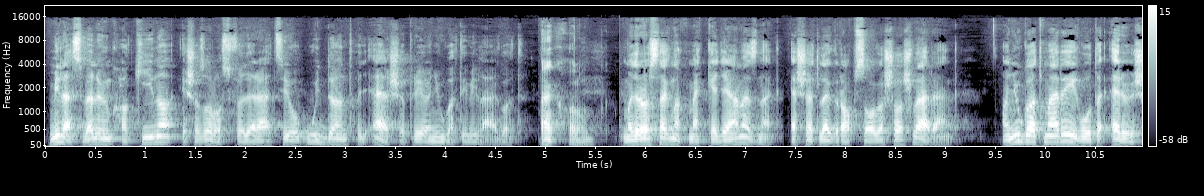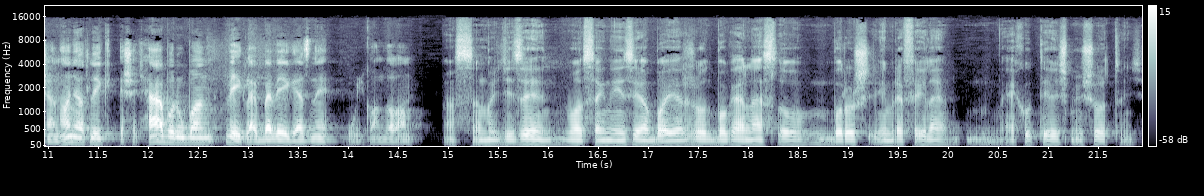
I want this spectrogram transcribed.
Mi lesz velünk, ha Kína és az Orosz Föderáció úgy dönt, hogy elsöpri a nyugati világot? Meghalunk. Magyarországnak megkegyelmeznek? Esetleg rabszolgasors vár ránk? A nyugat már régóta erősen hanyatlik, és egy háborúban végleg bevégezni, úgy gondolom. Azt hiszem, hogy izé, valószínűleg nézi a Bajer Zsolt, Bogár László, Boros Imre féle Echo TV-s műsort, hogy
